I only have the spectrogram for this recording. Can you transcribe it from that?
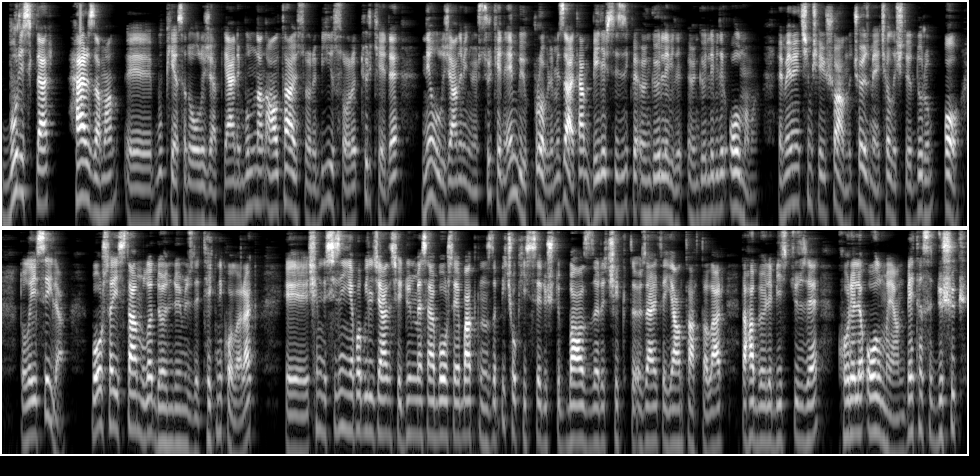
bu riskler her zaman e, bu piyasada olacak. Yani bundan 6 ay sonra, 1 yıl sonra Türkiye'de ne olacağını bilmiyoruz. Türkiye'nin en büyük problemi zaten belirsizlik ve öngörülebilir, öngörülebilir olmama. Ve Mehmet Şimşek'in şu anda çözmeye çalıştığı durum o. Dolayısıyla Borsa İstanbul'a döndüğümüzde teknik olarak e, şimdi sizin yapabileceğiniz şey dün mesela borsaya baktığınızda birçok hisse düştü. Bazıları çıktı. Özellikle yan tahtalar daha böyle BIST 100'e korele olmayan betası düşük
